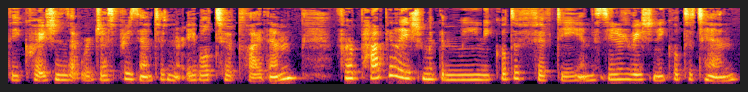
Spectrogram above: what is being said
the equations that were just presented and are able to apply them. For a population with the mean equal to 50 and the standard deviation equal to 10,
